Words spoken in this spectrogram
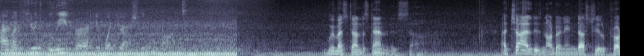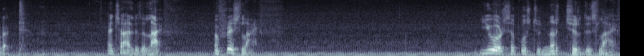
I'm a huge believer in what you actually were taught. We must understand this. Uh, a child is not an industrial product. A child is a life, a fresh life. You are supposed to nurture this life.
